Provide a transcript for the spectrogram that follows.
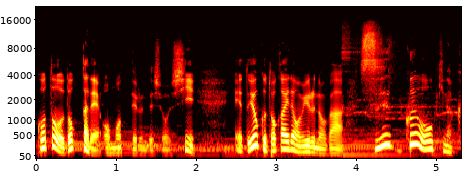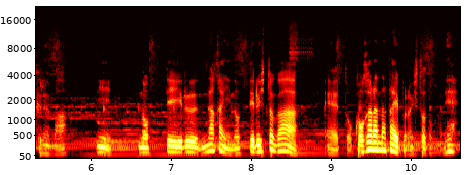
ことをどっかで思ってるんでしょうし、えーとよく都会でも見るのがすっごい大きな車に乗っている中に乗ってる人が、えーと小柄なタイプの人とかね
